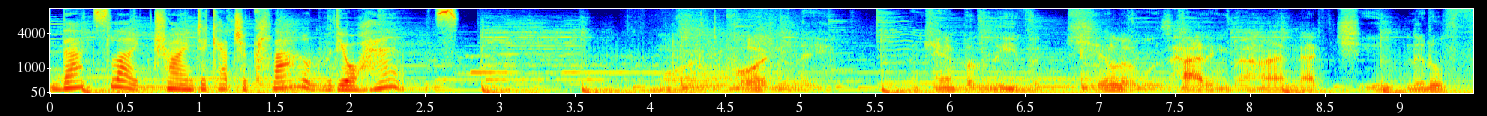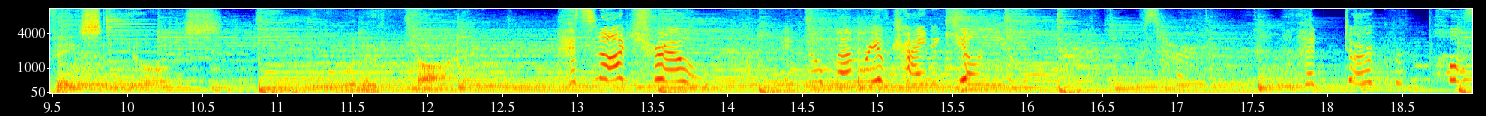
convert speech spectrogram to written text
That's like trying to catch a cloud with your hands. More importantly, I can't believe a killer was hiding behind that cute little face of yours. Who would have thought it? It's not true! I have no memory of trying to kill you. It was her. That dark, repulsive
